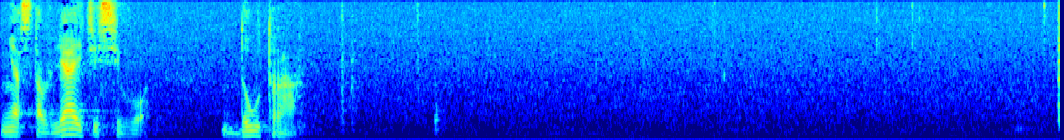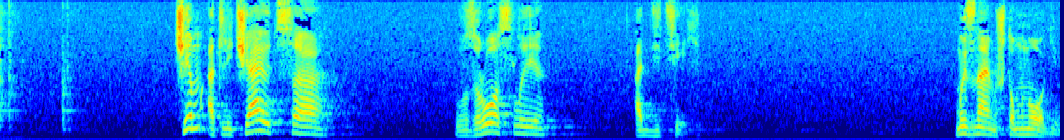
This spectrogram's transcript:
не оставляйте сего до утра. Чем отличаются взрослые от детей. Мы знаем, что многим.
